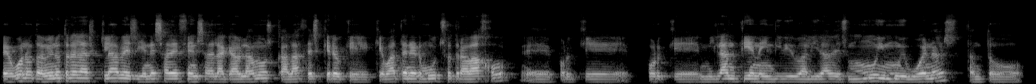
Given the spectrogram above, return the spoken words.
pero bueno, también otra de las claves y en esa defensa de la que hablamos, Calaces creo que, que va a tener mucho trabajo eh, porque, porque Milán tiene individualidades muy, muy buenas, tanto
